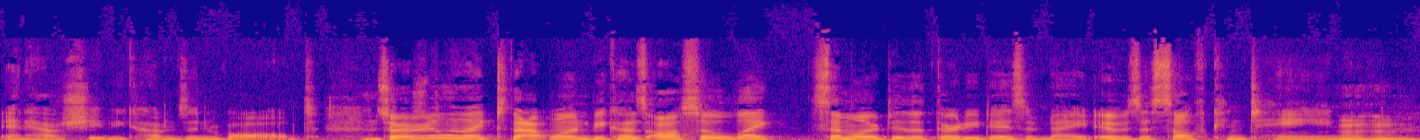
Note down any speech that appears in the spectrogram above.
and how she becomes involved. So I really liked that one because also, like similar to the 30 Days of Night, it was a self-contained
